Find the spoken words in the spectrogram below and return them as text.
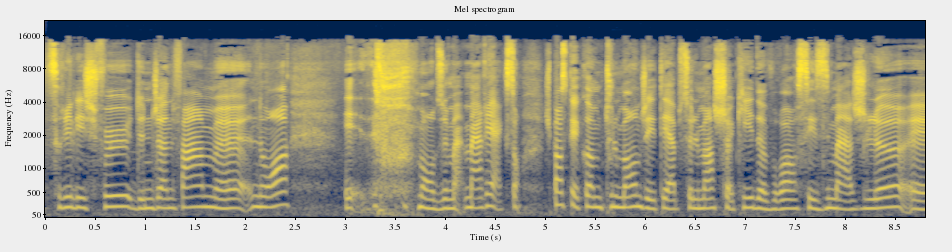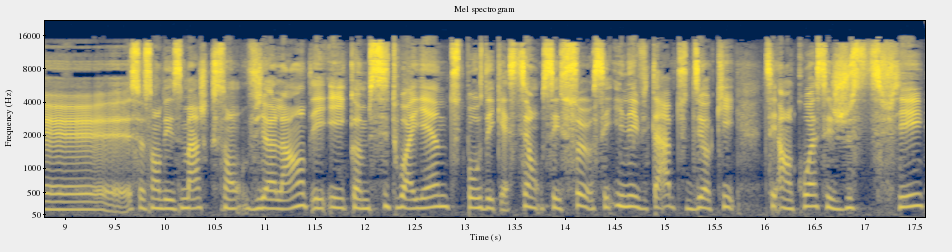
tirer les cheveux d'une jeune femme noire. Mon Dieu, ma, réaction. Je pense que comme tout le monde, j'ai été absolument choquée de voir ces images-là. Euh, ce sont des images qui sont violentes et, comme citoyenne, tu te poses des questions. C'est sûr, c'est inévitable. Tu te dis, ok, tu en quoi c'est justifié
